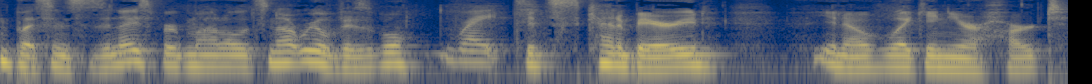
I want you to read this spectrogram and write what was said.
But since it's an iceberg model, it's not real visible. Right. It's kind of buried you know, like in your heart.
